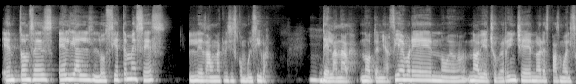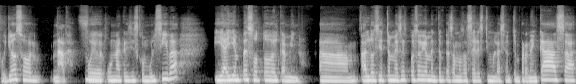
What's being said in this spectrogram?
Entonces, él a los siete meses le da una crisis convulsiva de la nada. No tenía fiebre, no, no, había hecho berrinche, no era espasmo del sollozo, nada. Fue una crisis convulsiva y ahí empezó todo el camino. A los siete meses, pues obviamente empezamos a hacer estimulación temprana en casa,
